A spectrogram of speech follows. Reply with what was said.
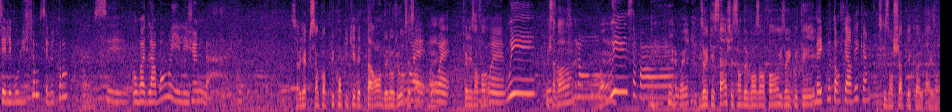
C'est l'évolution, c'est le temps. On va de l'avant et les jeunes, ben, écoute. Ça veut dire que c'est encore plus compliqué d'être parent de nos jours, c'est ouais, ça ouais, Tu as les enfants? Ouais. Oui, Et ça ils va. Ouais. Oui, ça va. Ouais, Ils ont été sages, ce sont de bons enfants, ils ont écouté? ben écoute, on fait avec. Hein. Est-ce qu'ils ont chape l'école, par exemple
